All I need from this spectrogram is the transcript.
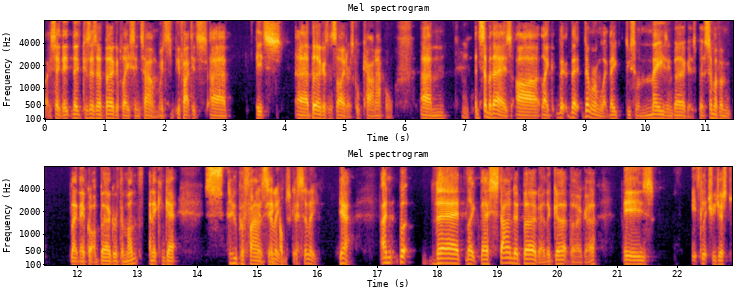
like I say, they because there's a burger place in town. Which, in fact, it's uh, it's uh, burgers and cider. It's called Cow and Apple, um, Hmm. and some of theirs are like they, they, don't wrong, like they do some amazing burgers, but some of them like they've got a burger of the month, and it can get super fancy. silly, get silly. Yeah and but their like their standard burger, the Gert burger, is it's literally just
